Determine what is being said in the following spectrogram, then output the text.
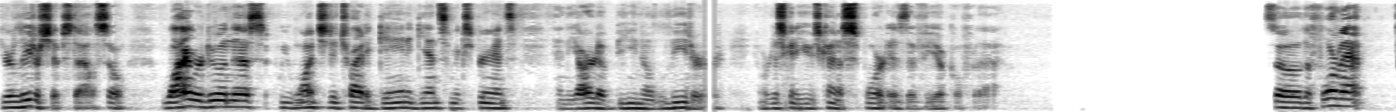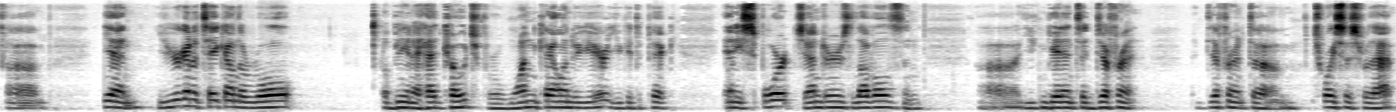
your leadership style. So why we're doing this, we want you to try to gain again some experience in the art of being a leader. And we're just going to use kind of sport as the vehicle for that. So the format, um, again, you're going to take on the role of being a head coach for one calendar year. You get to pick any sport, genders, levels, and uh, you can get into different different um, choices for that.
